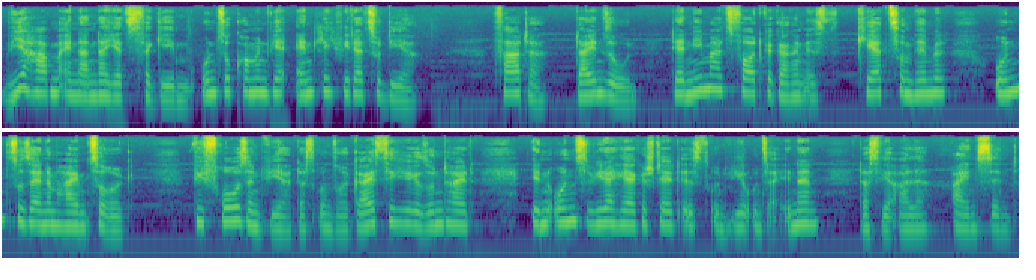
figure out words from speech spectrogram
Wir haben einander jetzt vergeben und so kommen wir endlich wieder zu dir. Vater, dein Sohn, der niemals fortgegangen ist, kehrt zum Himmel und zu seinem Heim zurück. Wie froh sind wir, dass unsere geistige Gesundheit in uns wiederhergestellt ist und wir uns erinnern, dass wir alle eins sind.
